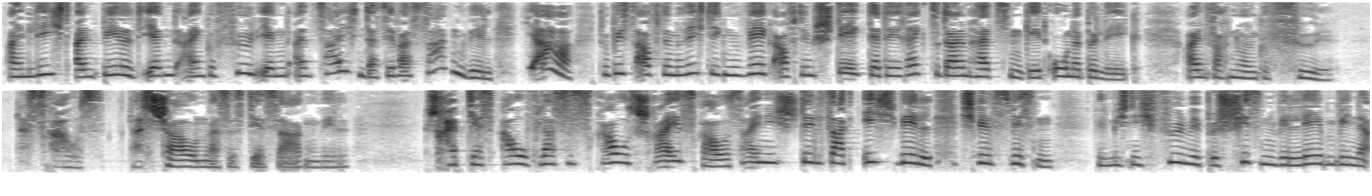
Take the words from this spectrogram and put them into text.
Ein Licht, ein Bild, irgendein Gefühl, irgendein Zeichen, das dir was sagen will. Ja, du bist auf dem richtigen Weg, auf dem Steg, der direkt zu deinem Herzen geht, ohne Beleg. Einfach nur ein Gefühl. Lass raus. Lass schauen, was es dir sagen will. Schreib dir es auf, lass es raus, schrei's raus, sei nicht still, sag, ich will, ich will's wissen, will mich nicht fühlen wie beschissen, will leben wie eine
